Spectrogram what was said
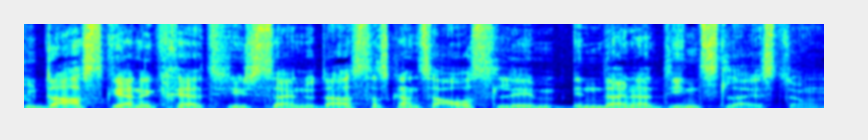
Du darfst gerne kreativ sein, du darfst das Ganze ausleben in deiner Dienstleistung.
